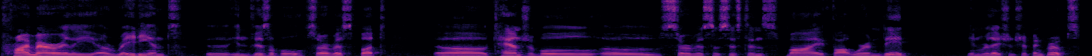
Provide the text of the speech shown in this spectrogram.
primarily a radiant, uh, invisible service, but uh, tangible uh, service assistance by thought, word, and deed in relationship and groups.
